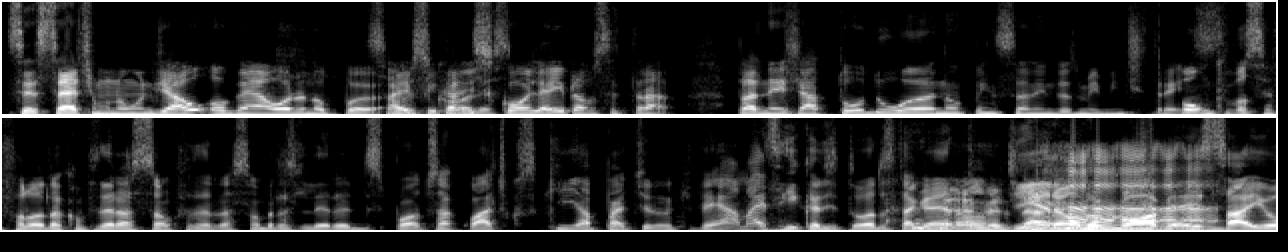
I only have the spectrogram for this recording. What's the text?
ser sétimo no Mundial ou ganhar ouro no PAN. São aí fica a escolhas. escolha aí pra você tra- planejar todo o ano pensando em 2023. Bom que você falou da Confederação, Confederação Brasileira de Esportes Aquáticos, que a partir do ano que vem é a mais rica de todas, tá ganhando É um dinheirão do COB. Aí saiu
